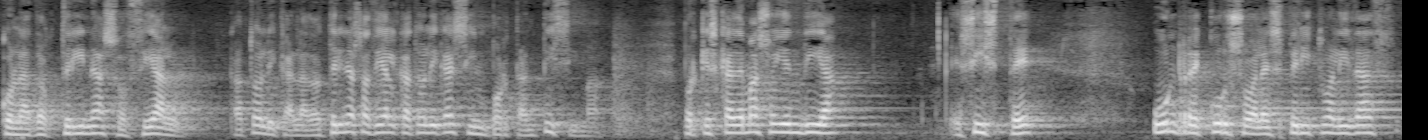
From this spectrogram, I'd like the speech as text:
con la doctrina social católica. La doctrina social católica es importantísima, porque es que además hoy en día existe un recurso a la espiritualidad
